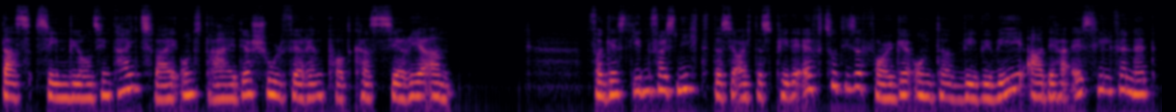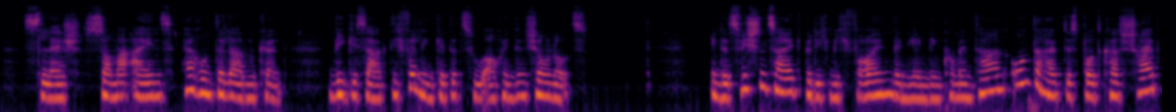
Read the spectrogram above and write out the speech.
das sehen wir uns in Teil 2 und 3 der Schulferien-Podcast-Serie an. Vergesst jedenfalls nicht, dass ihr euch das PDF zu dieser Folge unter www.adhshilfe.net slash Sommer 1 herunterladen könnt. Wie gesagt, ich verlinke dazu auch in den Show Notes. In der Zwischenzeit würde ich mich freuen, wenn ihr in den Kommentaren unterhalb des Podcasts schreibt,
